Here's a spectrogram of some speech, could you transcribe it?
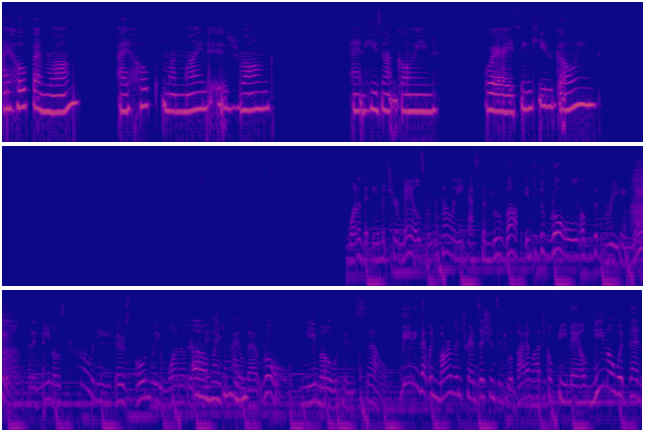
I hope I'm wrong. I hope my mind is wrong and he's not going where I think he's going. One of the immature males from the colony has to move up into the role of the breeding male. But in Nemo's colony, there's only one other Oh fish to fill that role Nemo himself. Meaning that when Marlin transitions into a biological female, Nemo would then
